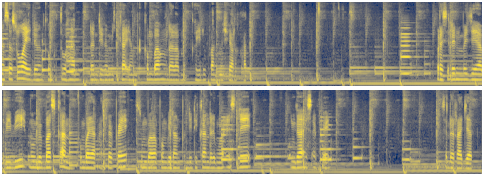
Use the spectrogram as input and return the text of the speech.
yang sesuai dengan kebutuhan dan dinamika yang berkembang dalam kehidupan masyarakat. Presiden B.J. Habibie membebaskan pembayaran SPP sumbangan pembinaan pendidikan dari mulai SD hingga SMP sederajat.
